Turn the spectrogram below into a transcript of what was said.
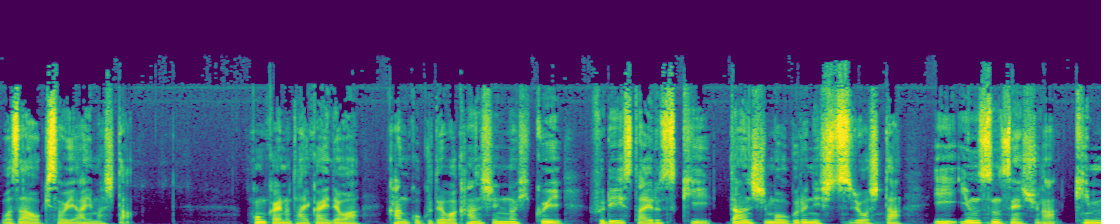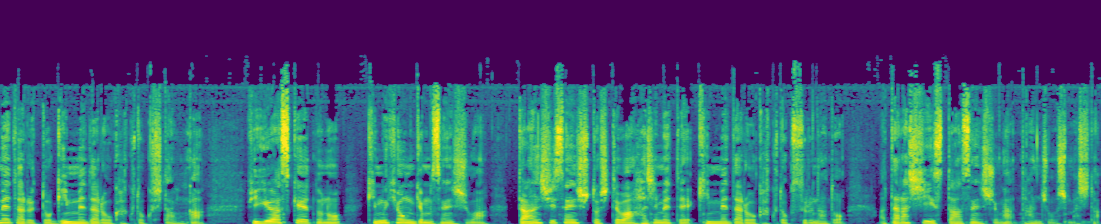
技を競い合いました。今回の大会では韓国では関心の低いフリースタイルスキー男子モーグルに出場したイ・ユンスン選手が金メダルと銀メダルを獲得したほかフィギュアスケートのキム・ヒョンギョム選手は男子選手としては初めて金メダルを獲得するなど新しいスター選手が誕生しました。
